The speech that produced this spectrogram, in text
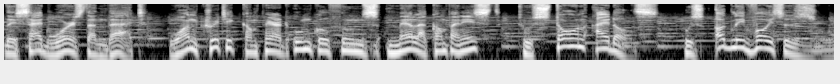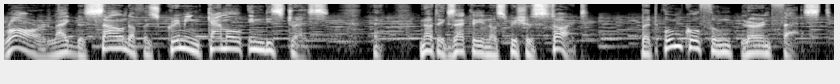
They said worse than that. One critic compared Umm Kulthum's male accompanist to stone idols whose ugly voices roar like the sound of a screaming camel in distress. Not exactly an auspicious start, but Umm Kulthum learned fast.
